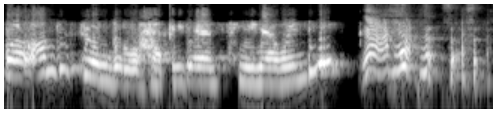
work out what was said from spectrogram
Well, I'm just doing a little happy dance here now, Wendy.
